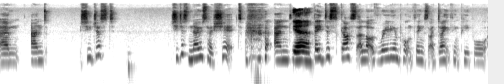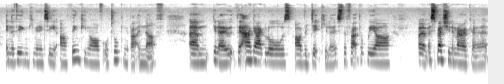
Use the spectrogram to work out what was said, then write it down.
Um, and she just she just knows her shit, and Yeah, they discuss a lot of really important things that I don't think people in the vegan community are thinking of or talking about enough. Um, you know, the ag-gag laws are ridiculous. The fact that we are, um, especially in America,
